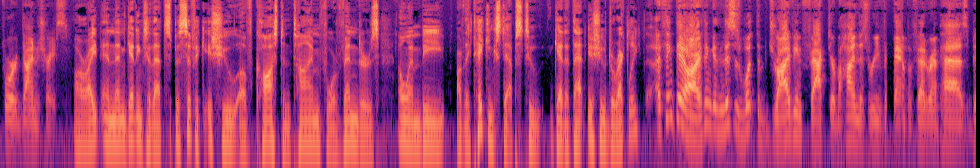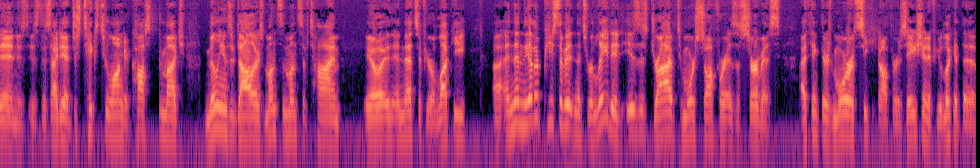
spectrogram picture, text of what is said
for Dynatrace. All right. And then getting to that specific issue of cost and time for vendors, OMB, are they taking steps to get at that issue directly? I think they are. I think, and this is what the driving factor behind this revamp of FedRAMP has been, is, is this idea it just takes too long, it costs too much, millions of dollars, months and months of time you know, and, and that's if you're lucky. Uh, and then the other piece of it, and it's related, is this drive to more software as a service. I think there's more seeking authorization. If you look at the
